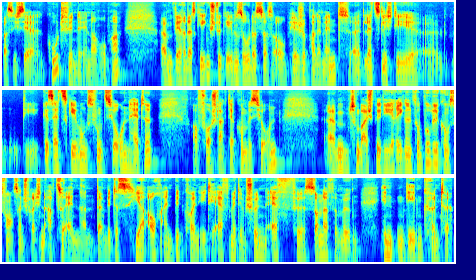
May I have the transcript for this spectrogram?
was ich sehr gut finde in Europa, ähm, wäre das Gegenstück eben so, dass das Europäische Parlament äh, letztlich die, äh, die Gesetzgebungsfunktion hätte, auf Vorschlag der Kommission, ähm, zum Beispiel die Regeln für Publikumsfonds entsprechend abzuändern, damit es hier auch ein Bitcoin-ETF mit dem schönen F für Sondervermögen hinten geben könnte.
